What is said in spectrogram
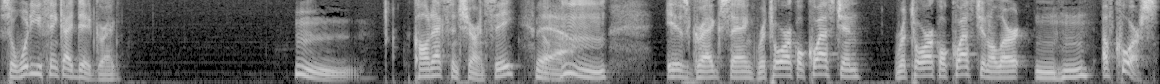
So what do you think I did, Greg? Hmm. Called X Insurance. See? Yeah. The hmm is Greg saying rhetorical question, rhetorical question alert. Mm-hmm. Of course.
